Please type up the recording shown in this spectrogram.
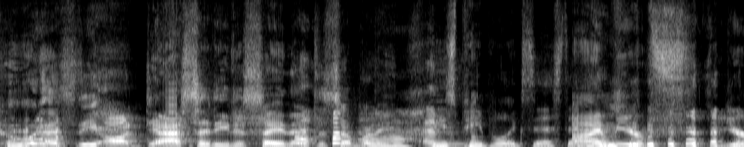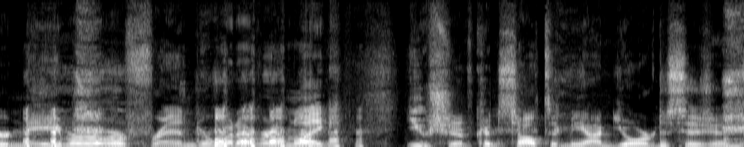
Who has the audacity to say that to somebody? Oh, these people exist. I'm your f- your neighbor or friend or whatever. And I'm like, you should have consulted me on your decisions.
